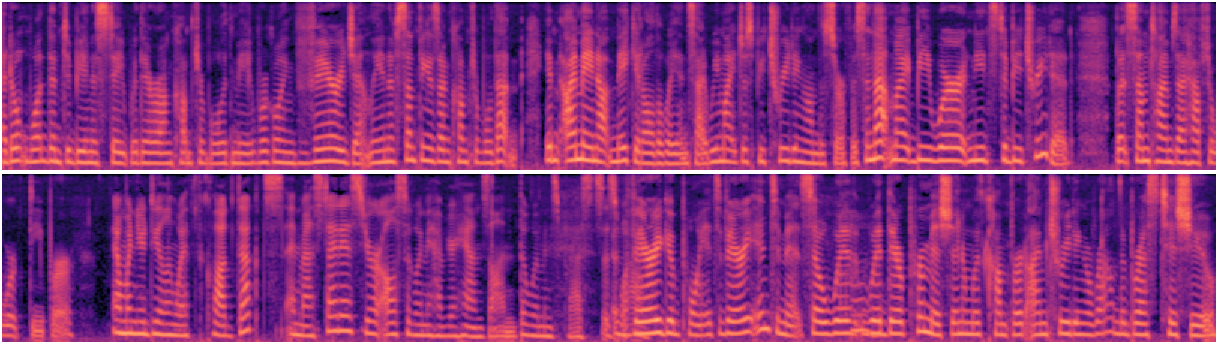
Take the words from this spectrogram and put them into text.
I don't want them to be in a state where they're uncomfortable with me. We're going very gently, and if something is uncomfortable, that it, I may not make it all the way inside. We might just be treating on the surface, and that might be where it needs to be treated. But sometimes I have to work deeper. And when you're dealing with clogged ducts and mastitis, you're also going to have your hands on the women's breasts as well. Very good point. It's very intimate. So with oh. with their permission and with comfort, I'm treating around the breast tissue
